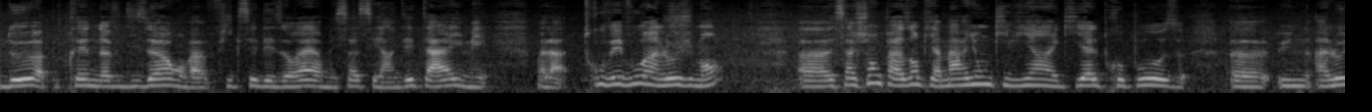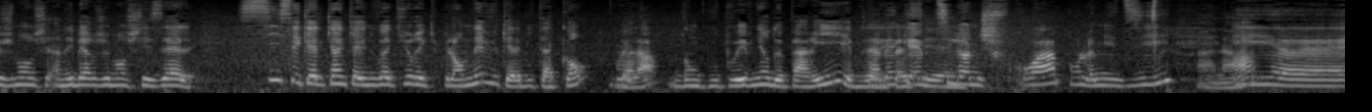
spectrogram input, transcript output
de à peu près 9-10 heures. On va fixer des horaires, mais ça, c'est un détail. Mais voilà, trouvez-vous un logement. Euh, sachant que par exemple il y a Marion qui vient et qui elle propose euh, une- un logement, un hébergement chez elle. Si c'est quelqu'un qui a une voiture et qui peut l'emmener vu qu'elle habite à Caen, Oui. voilà. Donc vous pouvez venir de Paris et vous allez Avec un petit lunch froid pour le midi. Voilà. Et euh,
